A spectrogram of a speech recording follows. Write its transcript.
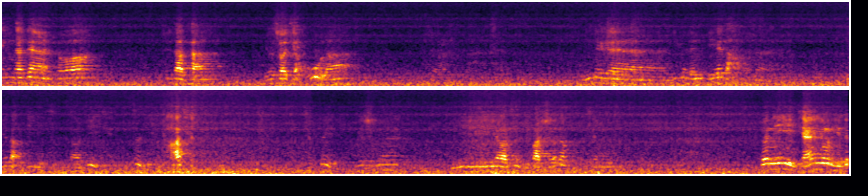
听他这样说，知道他有所觉悟了。你这个一个人跌倒了，跌倒地到地下，自己爬起来，就对。为什么你要自己把舌头？说你以前用你的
